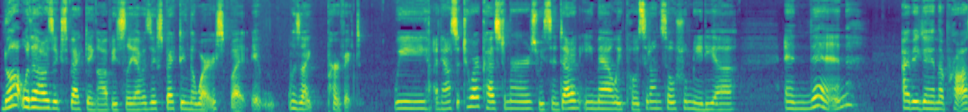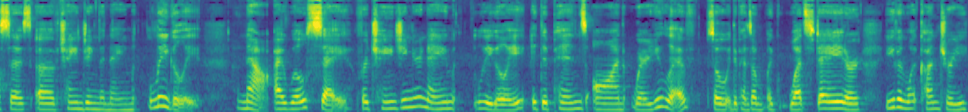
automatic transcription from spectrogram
not what I was expecting, obviously. I was expecting the worst, but it was like perfect. We announced it to our customers, we sent out an email, we posted on social media, and then I began the process of changing the name legally. Now, I will say for changing your name legally, it depends on where you live. So it depends on like what state or even what country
